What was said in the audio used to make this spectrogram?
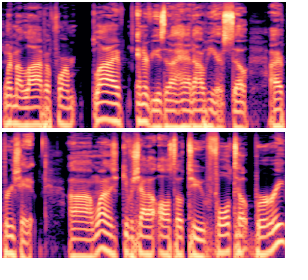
one of my live perform live interviews that I had out here. So I appreciate it. I um, want to give a shout out also to Full Tilt Brewery.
